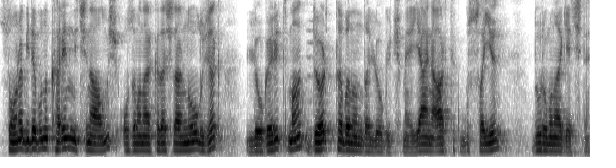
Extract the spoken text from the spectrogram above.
Sonra bir de bunu karenin içine almış. O zaman arkadaşlar ne olacak? Logaritma 4 tabanında log 3m. Yani artık bu sayı durumuna geçti.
